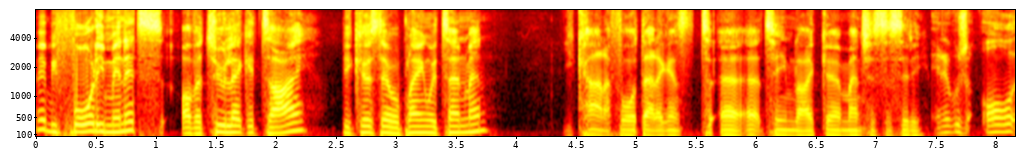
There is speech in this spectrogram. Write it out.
maybe forty minutes of a two-legged tie because they were playing with ten men. You can't afford that against uh, a team like uh, Manchester City. And it was all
